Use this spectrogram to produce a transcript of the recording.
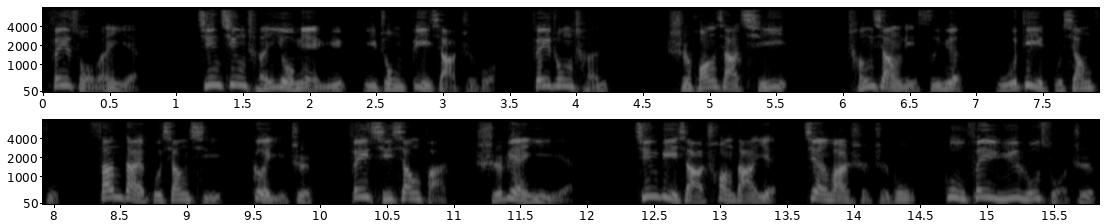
非所闻也。今卿臣又面于以重陛下之过，非忠臣。始皇下其意。丞相李斯曰：‘五帝不相负。’三代不相袭，各以治，非其相反，时变异也。今陛下创大业，建万世之功，故非于汝所知。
